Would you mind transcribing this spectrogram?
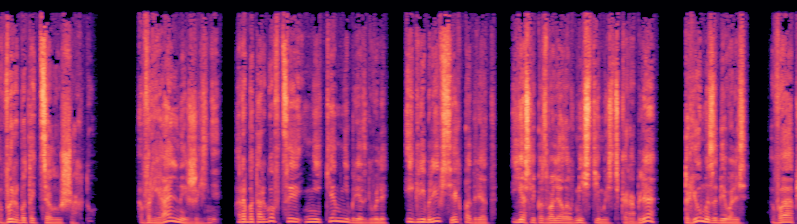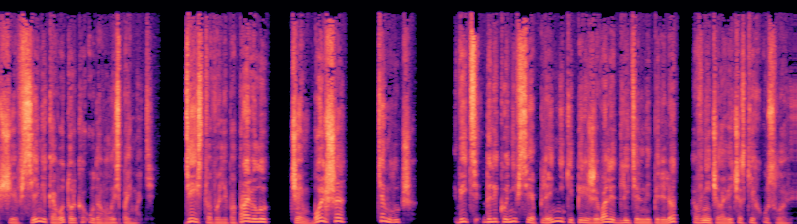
выработать целую шахту. В реальной жизни работорговцы никем не брезговали и гребли всех подряд. Если позволяла вместимость корабля, трюмы забивались вообще всеми, кого только удавалось поймать. Действовали по правилу «чем больше, тем лучше». Ведь далеко не все пленники переживали длительный перелет в нечеловеческих условиях.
